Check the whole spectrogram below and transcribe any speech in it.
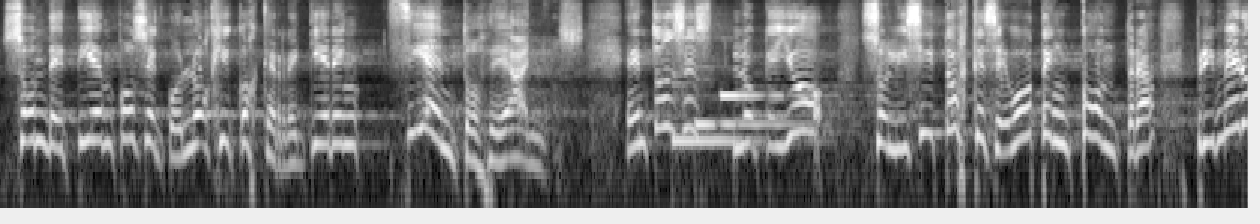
son de tiempos ecológicos que requieren cientos de años. Entonces, lo que yo solicito es que se vote en contra, primero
